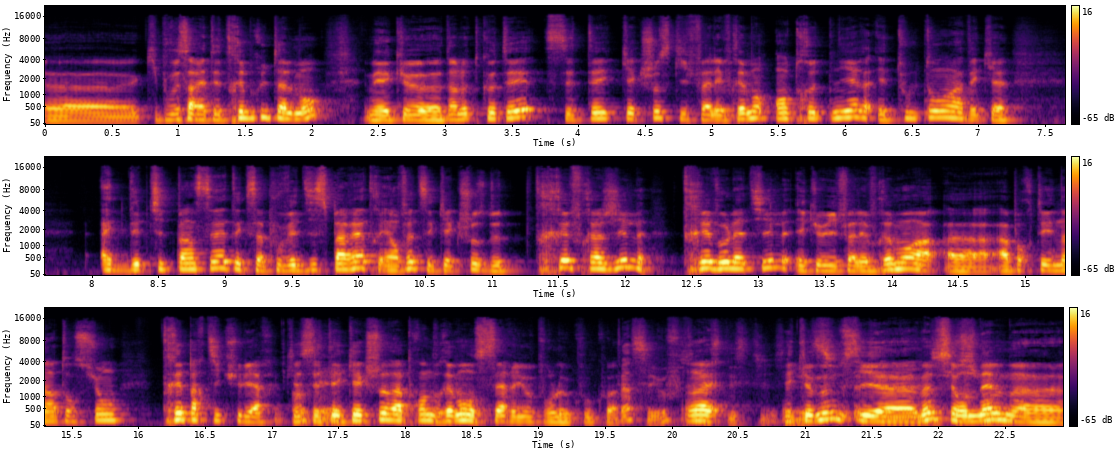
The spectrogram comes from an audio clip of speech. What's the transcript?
euh, qui pouvait s'arrêter très brutalement, mais que d'un autre côté, c'était quelque chose qu'il fallait vraiment entretenir et tout le temps avec, euh, avec des petites pincettes et que ça pouvait disparaître. Et en fait, c'est quelque chose de très fragile, très volatile, et qu'il fallait vraiment apporter une intention très particulière. Que c'était quelque chose à prendre vraiment au sérieux pour le coup, quoi. C'est ouf. Ouais. Et que même si, euh, même si on aime, euh,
